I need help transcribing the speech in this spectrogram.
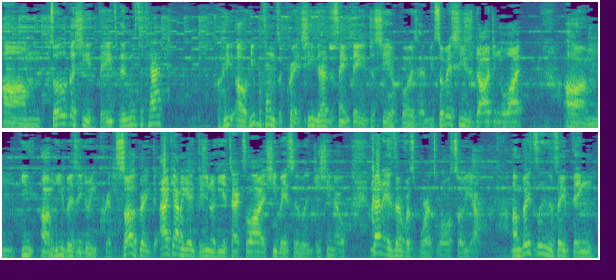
Um. So it looks like she evades enemies' attack. He oh he performs a crit. She has the same thing. Just she avoids enemies. So basically she's dodging a lot. Um. He um he's basically doing crits. So great. I kind of get because you know he attacks a lot. She basically just you know kind of is there for support as well. So yeah. Um, basically the same thing,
